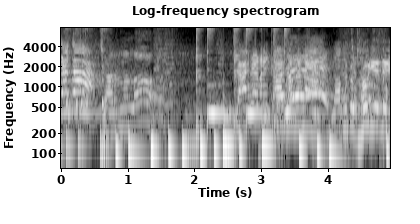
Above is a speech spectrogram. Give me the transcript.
দাদা। চারণ যা যা নাই কাজ হবে না। ধরিয়ে দে।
